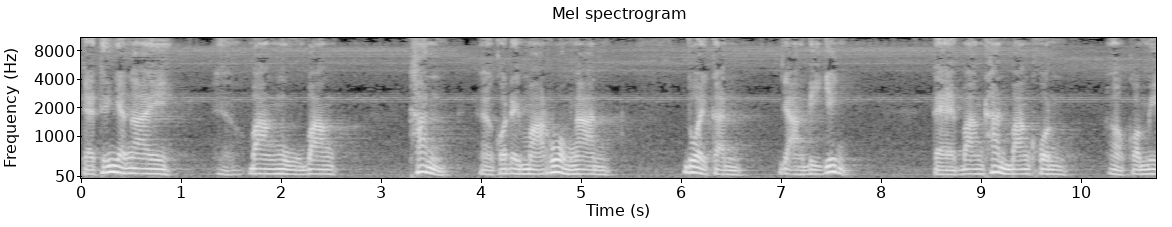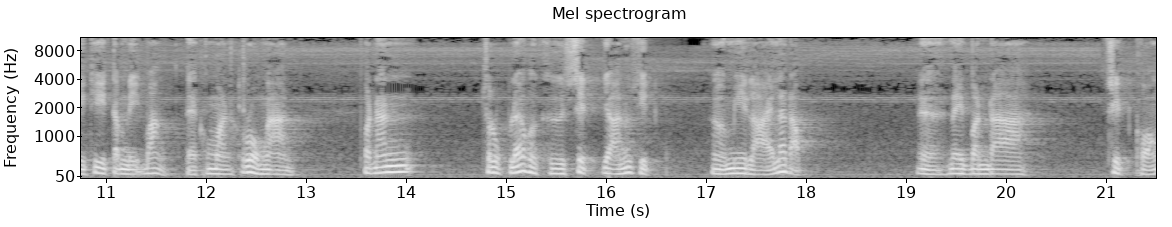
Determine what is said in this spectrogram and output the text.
แต่ถึงยังไงบางหมู่บางท่านก็ได้มาร่วมงานด้วยกันอย่างดียิ่ง แต่บางท่านบางคนก็มีที่ตำหนิบ้าง แต่เขามาร่วมงาน เพราะนั้นสรุปแล้วก็คือสิทธิานุสิทธิ์ มีหลายระดับในบรรดาสิทธิ์ของ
